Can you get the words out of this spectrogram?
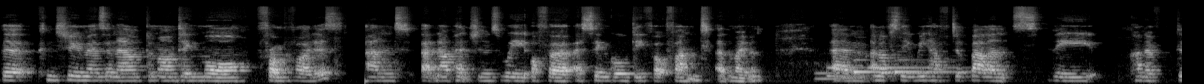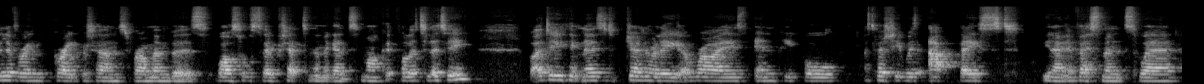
that consumers are now demanding more from providers. And at Now Pensions, we offer a single default fund at the moment. Um, and obviously, we have to balance the kind of delivering great returns for our members whilst also protecting them against market volatility. But I do think there's generally a rise in people, especially with app-based, you know, investments where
